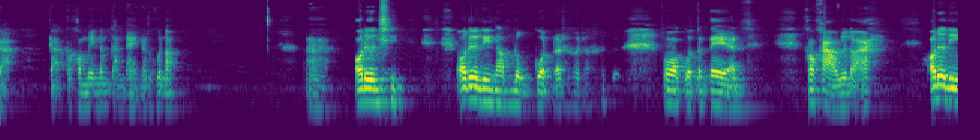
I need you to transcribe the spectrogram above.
ก็ก็คอมเมนต์นำกันได้นะทุกคนเนาะอ่า ออเดอร์นี่ออเดอร์นี่นำลงกดนะทุกคนนะเพราะว่ากดตั้งแต่อันข่าวๆเลยเนาะอะออเดอร์นี่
